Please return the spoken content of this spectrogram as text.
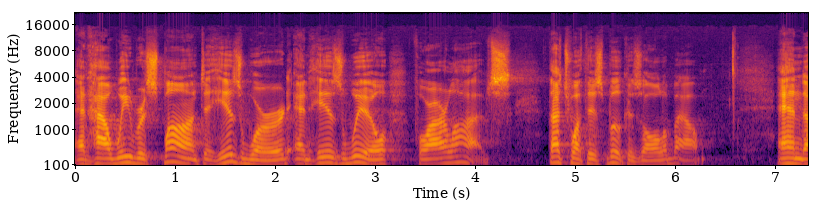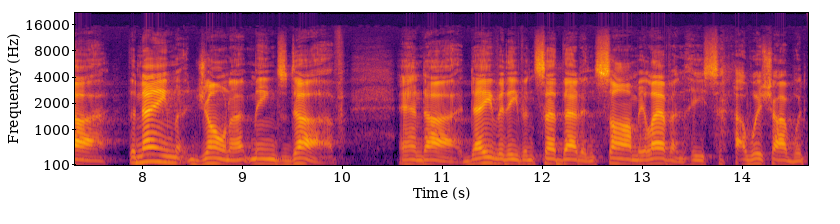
and how we respond to His word and His will for our lives. That's what this book is all about. And uh, the name Jonah means dove. And uh, David even said that in Psalm 11. He said, I wish I would,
